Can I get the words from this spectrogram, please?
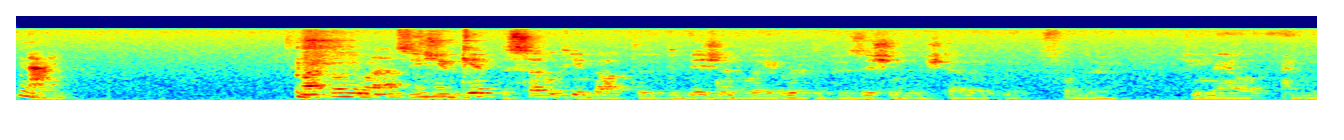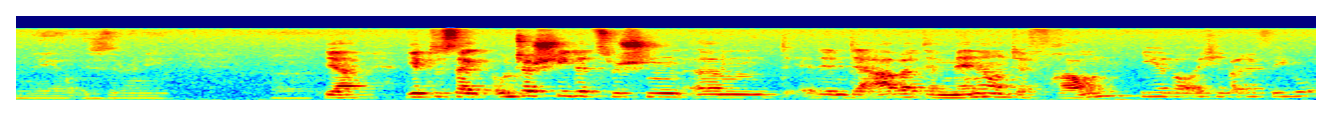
Nein. Michael, you want to ask Did you get the subtlety about the division of labor, the position instead of female and male? Is there any? Uh, ja, gibt es da Unterschiede zwischen ähm, der, Arbeit der Männer und der Frauen hier bei euch bei der FEGO?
